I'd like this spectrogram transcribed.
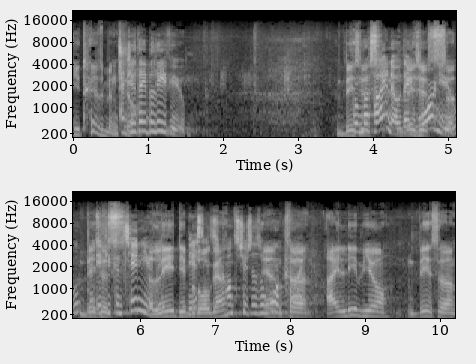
It has been shown. And do they believe you? This From is, what I know, they warn is, you uh, that if you continue lady this, blogger, constitutes as a and, war crime. Uh, I leave you these uh,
